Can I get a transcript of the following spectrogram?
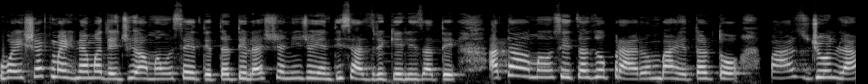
वैशाख महिन्यामध्ये जी अमावस्या येते तर तिला शनी जयंती साजरी केली जाते. आता अमावस्येचा जो प्रारंभ आहे तर तो पाच जूनला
